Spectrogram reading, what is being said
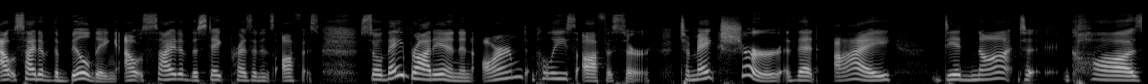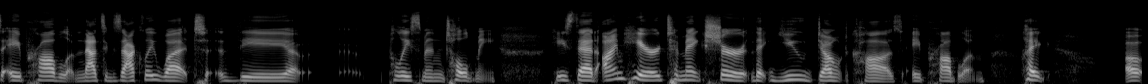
outside of the building, outside of the stake president's office. So they brought in an armed police officer to make sure that I did not cause a problem. That's exactly what the policeman told me. He said, I'm here to make sure that you don't cause a problem. Like, oh,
